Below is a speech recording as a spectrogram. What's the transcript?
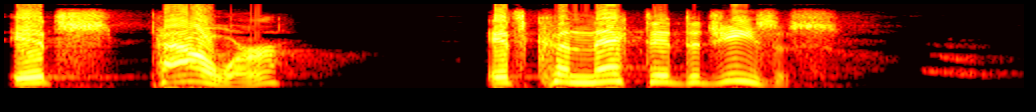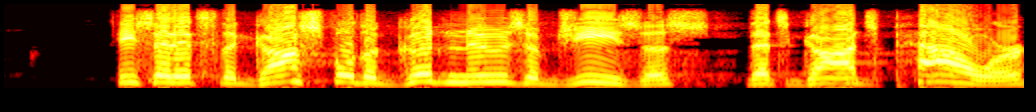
its power, it's connected to Jesus. He said it's the gospel, the good news of Jesus, that's God's power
